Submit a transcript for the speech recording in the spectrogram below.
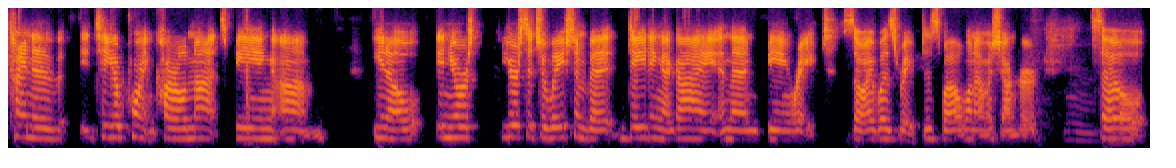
kind of to your point, Carl, not being, um, you know, in your your situation, but dating a guy and then being raped. So I was raped as well when I was younger. Mm-hmm. So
